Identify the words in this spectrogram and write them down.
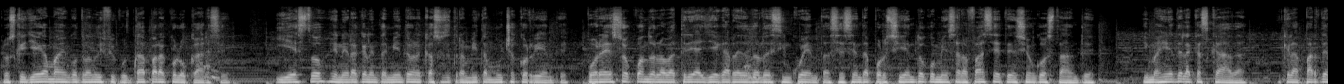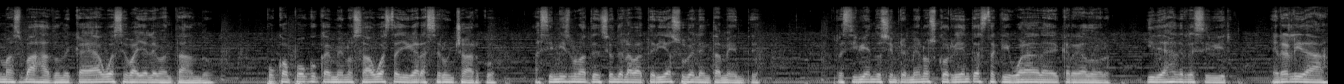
los que llegan van encontrando dificultad para colocarse, y esto genera calentamiento en el caso se transmita mucha corriente. Por eso cuando la batería llega alrededor de 50-60% comienza la fase de tensión constante. Imagínate la cascada y que la parte más baja donde cae agua se vaya levantando. Poco a poco cae menos agua hasta llegar a ser un charco. Asimismo la tensión de la batería sube lentamente, recibiendo siempre menos corriente hasta que iguala a la del cargador y deja de recibir. En realidad,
